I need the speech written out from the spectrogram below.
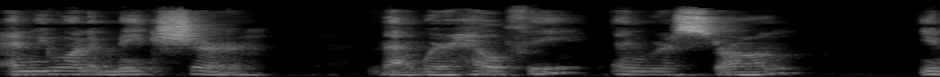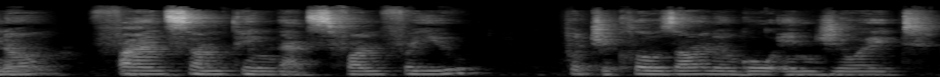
And we want to make sure that we're healthy and we're strong. You know, find something that's fun for you. Put your clothes on and go enjoy it.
